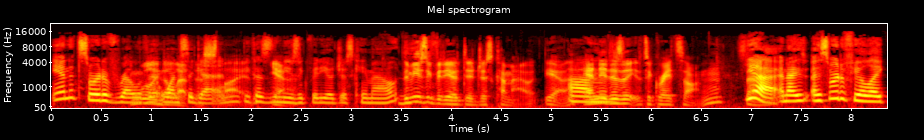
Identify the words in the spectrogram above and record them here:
and it's sort of relevant once again because the Yeah. music video just came out. the music video did just come out, yeah, Um, and it is a, it's a great song. so- Yeah, and I, I sort of feel like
